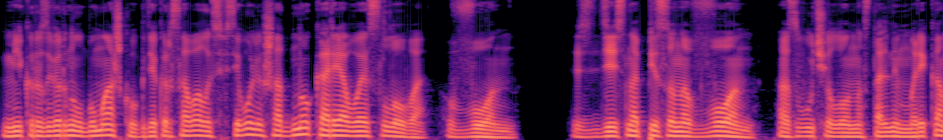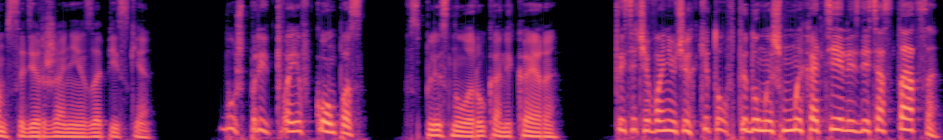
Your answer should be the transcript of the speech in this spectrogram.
Мик развернул бумажку, где красовалось всего лишь одно корявое слово «Вон». «Здесь написано «Вон», — озвучил он остальным морякам содержание записки. «Бушприт твою в компас!» — всплеснула руками Кайра. «Тысяча вонючих китов! Ты думаешь, мы хотели здесь остаться?»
